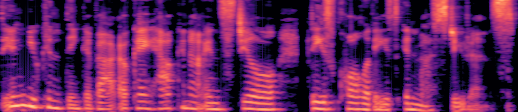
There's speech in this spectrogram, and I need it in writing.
then you can think about, okay, how can I instill these qualities in my students?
